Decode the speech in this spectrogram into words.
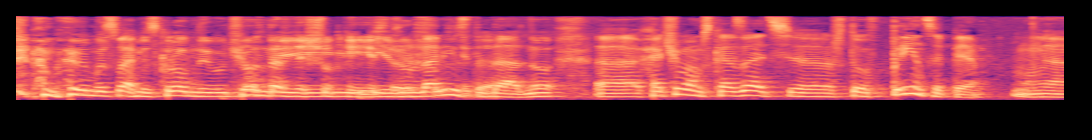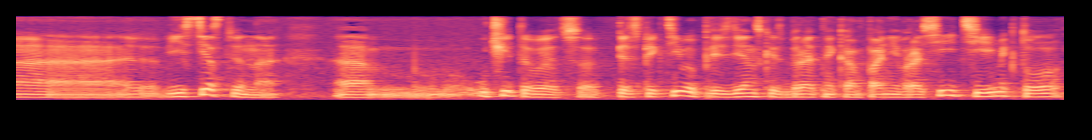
Мы, мы с вами скромные ну, ученые и, и журналисты, шутки, да. да. Но э, хочу вам сказать, э, что в принципе, э, естественно, учитываются перспективы президентской избирательной кампании в России теми, кто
